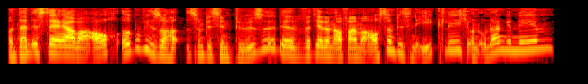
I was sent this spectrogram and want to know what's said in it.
Und dann ist der ja aber auch irgendwie so, so ein bisschen böse. Der wird ja dann auf einmal auch so ein bisschen eklig und unangenehm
